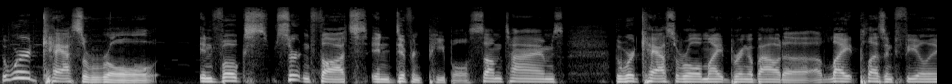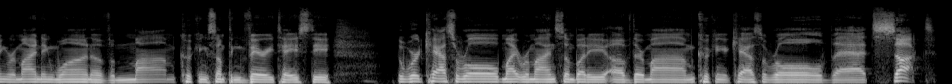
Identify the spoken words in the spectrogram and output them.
The word casserole invokes certain thoughts in different people. Sometimes the word casserole might bring about a, a, light, pleasant feeling, reminding one of a mom cooking something very tasty. The word casserole might remind somebody of their mom cooking a casserole that sucked.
